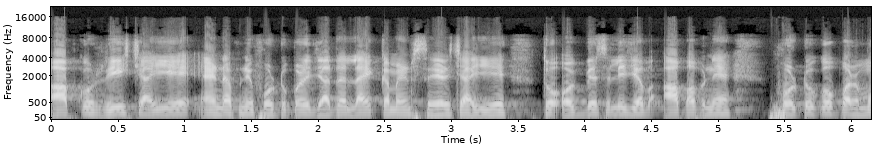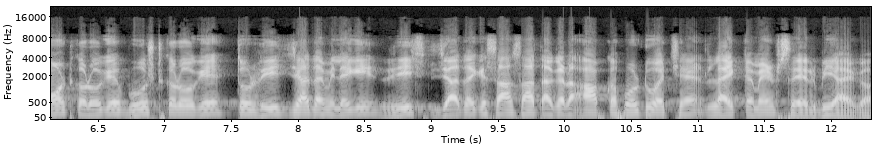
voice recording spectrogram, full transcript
आपको रीच चाहिए एंड अपनी फ़ोटो पर ज़्यादा लाइक कमेंट शेयर चाहिए। तो ऑब्वियसली जब आप अपने फ़ोटो को प्रमोट करोगे बूस्ट करोगे तो रीच ज़्यादा मिलेगी। रीच ज़्यादा के साथ साथ अगर आपका फ़ोटो अच्छा है लाइक कमेंट शेयर भी आएगा।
